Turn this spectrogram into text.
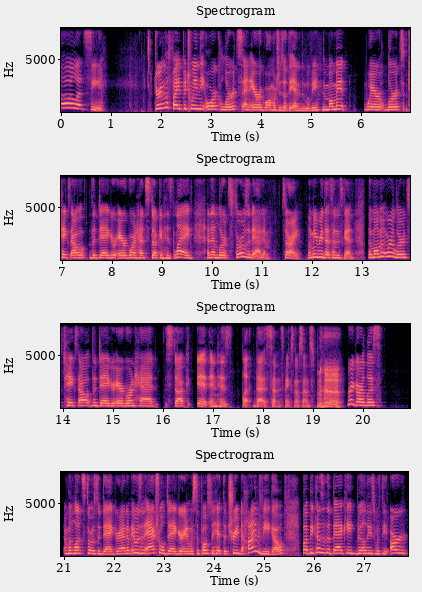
Oh, let's see. During the fight between the orc Lurtz and Aragorn, which is at the end of the movie, the moment where Lurtz takes out the dagger Aragorn had stuck in his leg, and then Lurtz throws it at him. Sorry, let me read that sentence again. The moment where Lurtz takes out the dagger Aragorn had stuck it in his le- that sentence makes no sense. Regardless, and when Lurtz throws the dagger at him, it was an actual dagger and it was supposed to hit the tree behind Viggo, but because of the bad capabilities with the ar-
